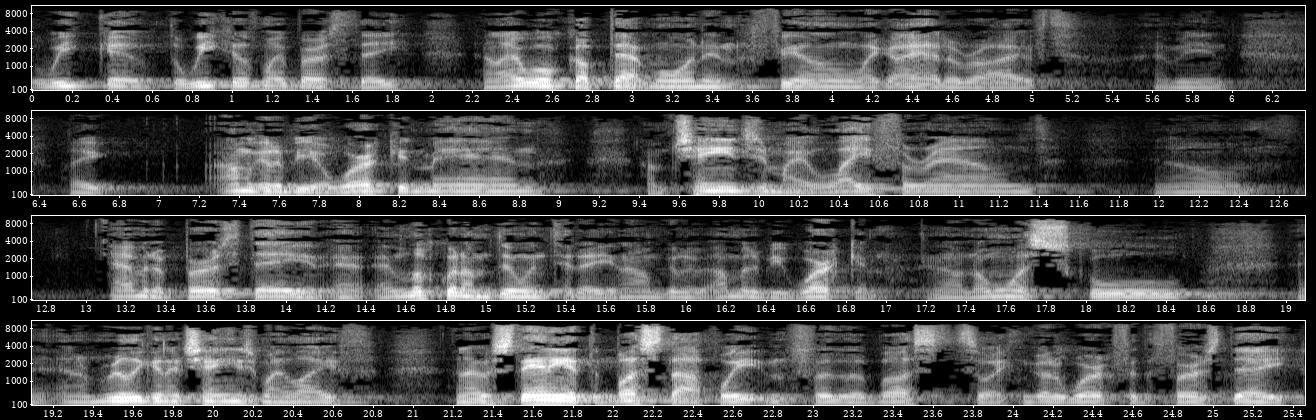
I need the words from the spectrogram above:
week the week of my birthday, and I woke up that morning feeling like I had arrived. I mean, like I'm going to be a working man. I'm changing my life around. You know, I'm having a birthday, and, and look what I'm doing today. You know, I'm gonna I'm gonna be working. You know, no more school, and I'm really gonna change my life. And I was standing at the bus stop waiting for the bus so I can go to work for the first day.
